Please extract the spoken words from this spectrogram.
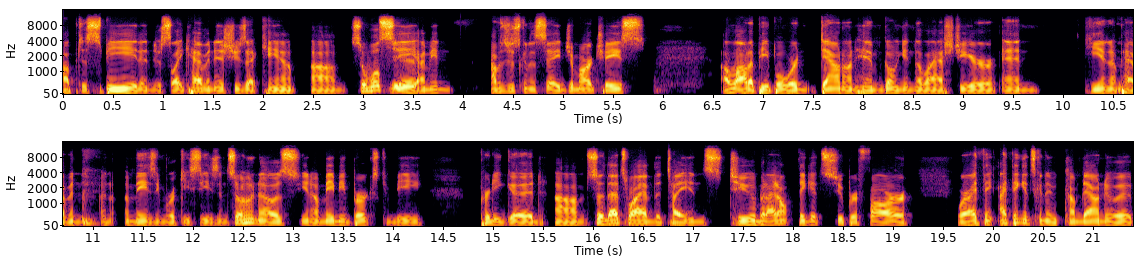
up to speed and just like having issues at camp. Um, so we'll see. Yeah. I mean, I was just gonna say Ja'Marr Chase. A lot of people were down on him going into last year, and he ended up having an amazing rookie season. So who knows? You know, maybe Burks can be pretty good. Um, so that's why I have the Titans too, but I don't think it's super far. Where I think I think it's going to come down to a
